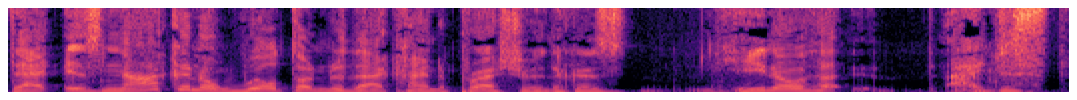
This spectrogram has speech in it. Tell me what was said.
that is not going to wilt under that kind of pressure because he knows. I just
